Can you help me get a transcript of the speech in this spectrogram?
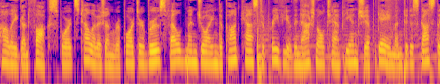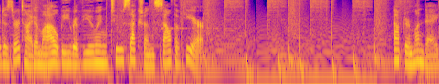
Colleague and Fox Sports television reporter Bruce Feldman joined the podcast to preview the national championship game and to discuss the dessert item I'll be reviewing two sections south of here. After Monday,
